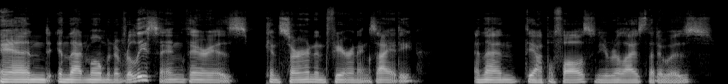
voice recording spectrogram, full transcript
And in that moment of releasing, there is concern and fear and anxiety. And then the apple falls and you realize that it was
